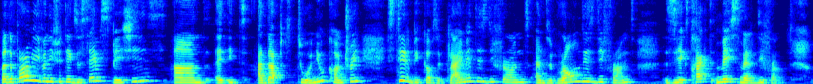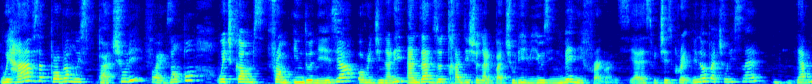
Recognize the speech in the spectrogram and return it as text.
But the problem, even if you take the same species, and it adapts to a new country still because the climate is different and the ground is different the extract may smell different. We have that problem with patchouli for example which comes from indonesia originally and that's the traditional patchouli we use in many fragrances yes which is great. You know patchouli smell? Mm-hmm. yeah.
